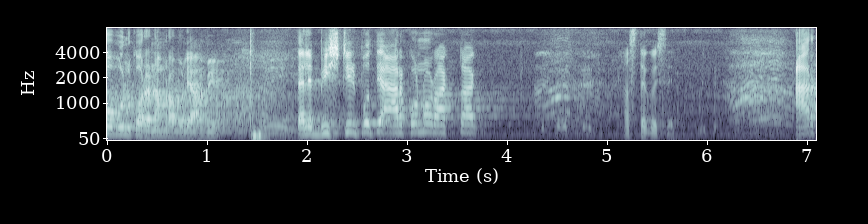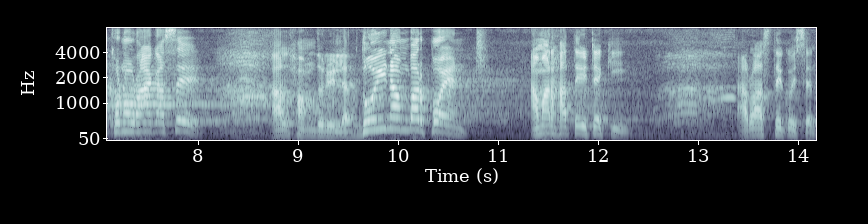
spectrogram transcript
কবুল করেন আমরা বলি আমি তাহলে বৃষ্টির প্রতি আর কোনো রাগ টাগ আসতে কইছে? আর কোনো রাগ আছে? আলহামদুলিল্লাহ। দুই নাম্বার পয়েন্ট আমার হাতে এটা কি? আরও আসতে কইছেন।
